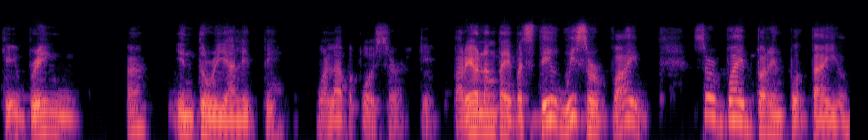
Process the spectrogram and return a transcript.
okay, bring ah, into reality. Wala pa po, sir. Okay? Pareho lang tayo. But still, we survive. Survive pa rin po tayo.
